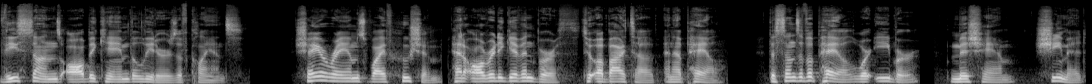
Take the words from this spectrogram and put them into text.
These sons all became the leaders of clans. Shaharaim's wife Hushim had already given birth to Abitub and Apael. The sons of Apael were Eber, Misham, Shemed,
